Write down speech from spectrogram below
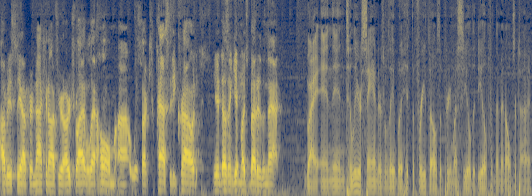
obviously after knocking off your arch rival at home uh, with a capacity crowd, it doesn't get much better than that. Right, and then Talir Sanders was able to hit the free throws to pretty much seal the deal for them in overtime.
